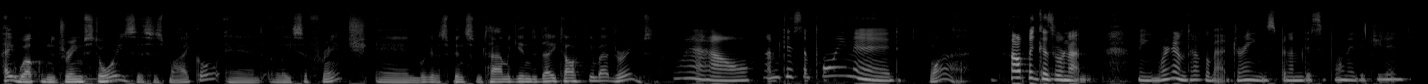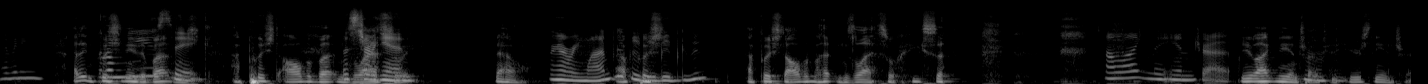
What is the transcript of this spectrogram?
Hey, welcome to Dream Stories. This is Michael and Elisa French, and we're going to spend some time again today talking about dreams. Wow, I'm disappointed. Why? Not because we're not. I mean, we're going to talk about dreams, but I'm disappointed that you didn't have any. I didn't push any of the buttons. I pushed all the buttons Let's last week. No, We're going to rewind. I Bloop, bloop, bloop, pushed- bloop. I pushed all the buttons last week. So I like the intro. you like the intro? Mm-hmm. Okay, here's the intro.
